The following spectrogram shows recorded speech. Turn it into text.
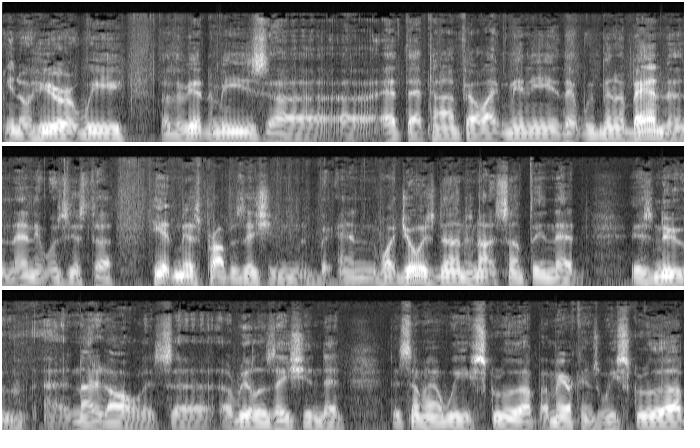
You know, here we uh, the Vietnamese uh, uh, at that time felt like many that we've been abandoned, and it was just a hit and miss proposition. And what Joe has done is not something that is new, uh, not at all. It's uh, a realization that that somehow we screw up. Americans, we screw up.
